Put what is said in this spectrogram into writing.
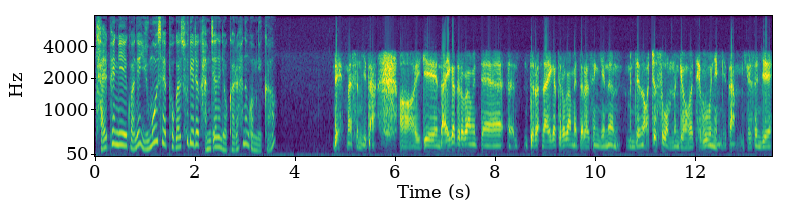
달팽이관의 유모세포가 소리를 감지하는 역할을 하는 겁니까? 네, 맞습니다. 어, 이게 나이가 들어가면 때, 들어, 나이가 들어감에 따라 생기는 문제는 어쩔 수가 없는 경우가 대부분입니다. 그래서 이제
